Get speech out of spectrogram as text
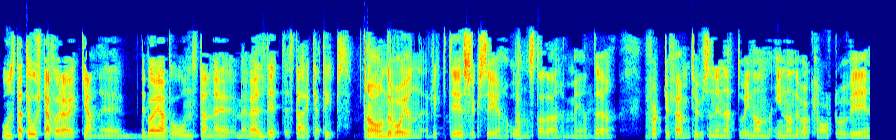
Onsdag, torsdag förra veckan. Eh, det började på onsdagen med, med väldigt starka tips. Ja, det var ju en riktig succé onsdag där med eh, 45 000 i netto innan, innan det var klart och vi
